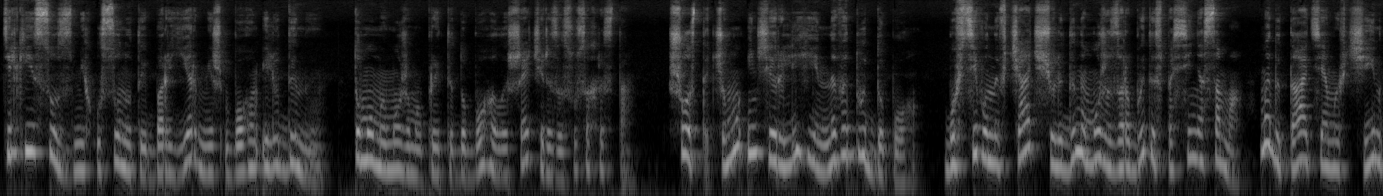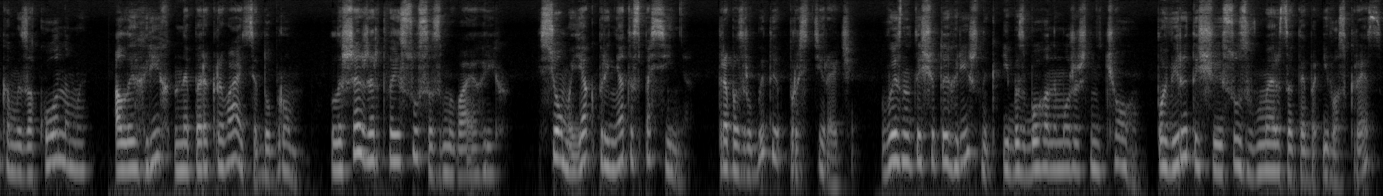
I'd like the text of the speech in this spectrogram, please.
Тільки Ісус зміг усунути бар'єр між Богом і людиною. Тому ми можемо прийти до Бога лише через Ісуса Христа. Шосте, чому інші релігії не ведуть до Бога? Бо всі вони вчать, що людина може заробити спасіння сама медитаціями, вчинками, законами. Але гріх не перекривається добром. Лише жертва Ісуса змиває гріх. Сьоме, як прийняти спасіння? Треба зробити прості речі: визнати, що ти грішник і без Бога не можеш нічого, повірити, що Ісус вмер за тебе і воскрес,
